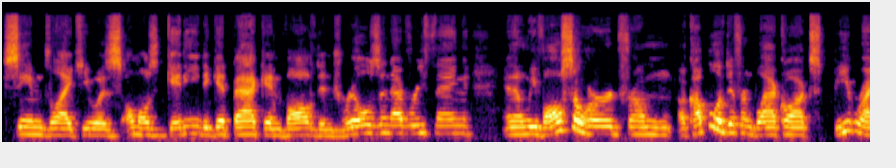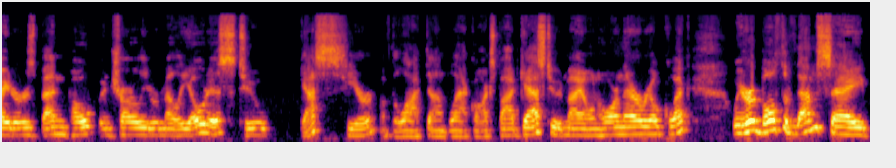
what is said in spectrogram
seemed like he was almost giddy to get back involved in drills and everything. And then we've also heard from a couple of different Blackhawks beat writers, Ben Pope and Charlie Roumeliotis, two guests here of the Locked On Blackhawks podcast, to my own horn there real quick. We heard both of them say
